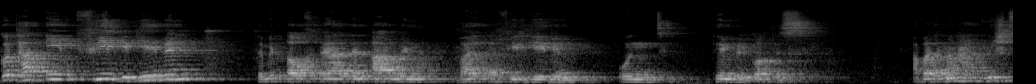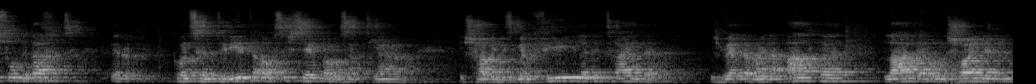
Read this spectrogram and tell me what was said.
Gott hat ihm viel gegeben, damit auch er den Armen weiter viel geben und Tempel Gottes. Aber der Mann hat nicht so gedacht. Er konzentrierte auf sich selber und sagt, ja, ich habe in diesem viele Getreide. Ich werde meine alte Lager und Scheunen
